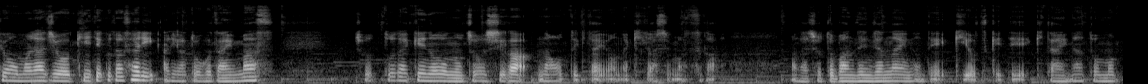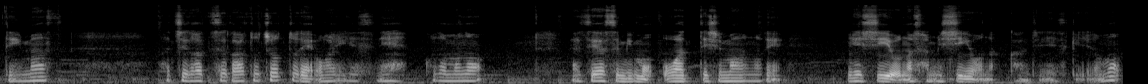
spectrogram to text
今日もラジオを聴いてくださりありがとうございます。ちょっとだけ喉の調子が治ってきたような気がしますがまだちょっと万全じゃないので気をつけていきたいなと思っています。8月があとちょっとで終わりですね。子供の夏休みも終わってしまうので嬉しいような寂しいような感じですけれども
